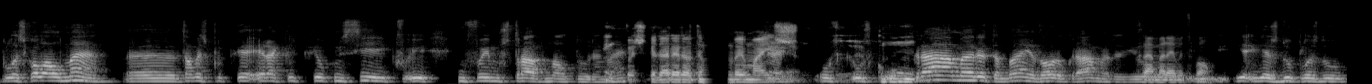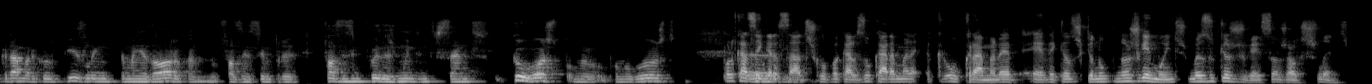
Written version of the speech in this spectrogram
pela escola alemã, uh, talvez porque era aquilo que eu conhecia e que, foi, que me foi mostrado na altura. Sim, não é? Pois, se calhar era também mais é, os, os, comum. O Kramer, também adoro o Kramer. E Kramer o, é muito bom. E, e, as duplas do Kramer com o Kisling também adoro, quando fazem sempre, fazem sempre coisas muito interessantes, que eu gosto, para o meu, para o meu gosto. Por acaso é engraçado, desculpa Carlos, o Kramer, o Kramer é, é daqueles que eu não, não joguei muitos, mas o que eu joguei são jogos excelentes.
